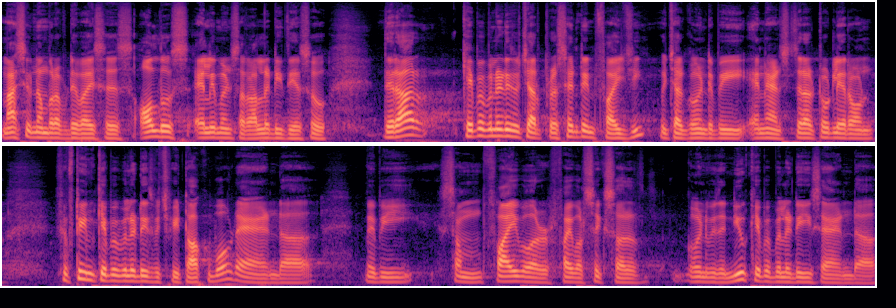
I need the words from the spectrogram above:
massive number of devices, all those elements are already there. So there are capabilities which are present in 5G, which are going to be enhanced. There are totally around 15 capabilities which we talk about, and maybe some five or five or six are going to be the new capabilities, and uh,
